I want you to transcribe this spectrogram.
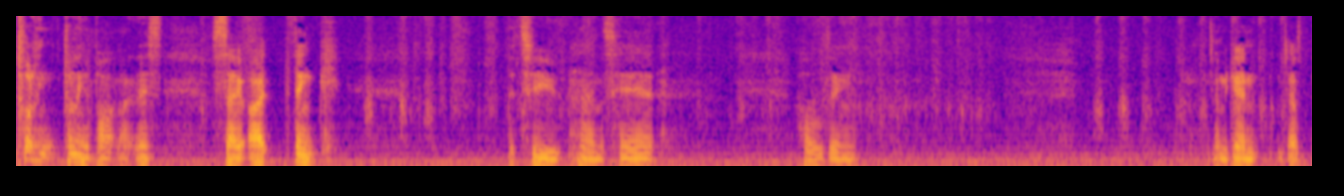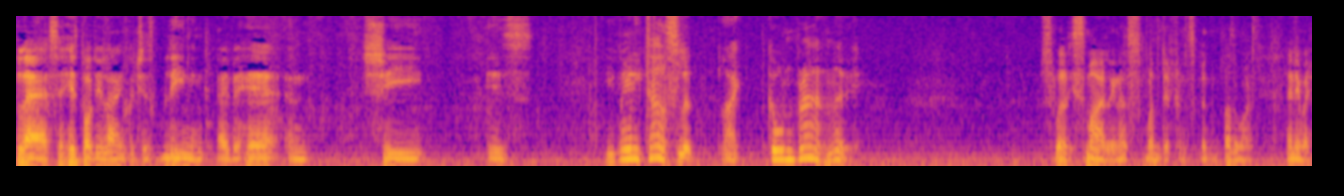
pulling pulling apart like this. So I think the two hands here holding. And again, that's Blair. So his body language is leaning over here, and she is. He really does look like Gordon Brown, doesn't? Well, he's smiling. That's one difference, but otherwise, anyway,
